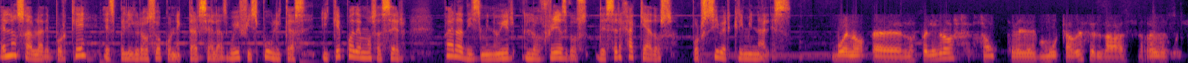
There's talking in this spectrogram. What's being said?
Él nos habla de por qué es peligroso conectarse a las Wi-Fi públicas y qué podemos hacer para disminuir los riesgos de ser hackeados por cibercriminales. Bueno, eh, los peligros son que muchas veces las redes Wi-Fi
